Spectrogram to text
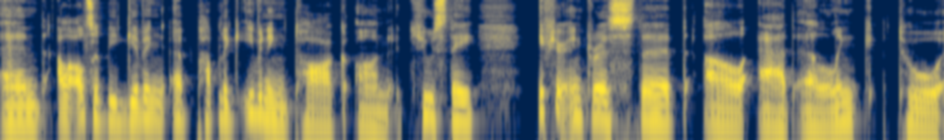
And I'll also be giving a public evening talk on Tuesday. If you're interested, I'll add a link to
